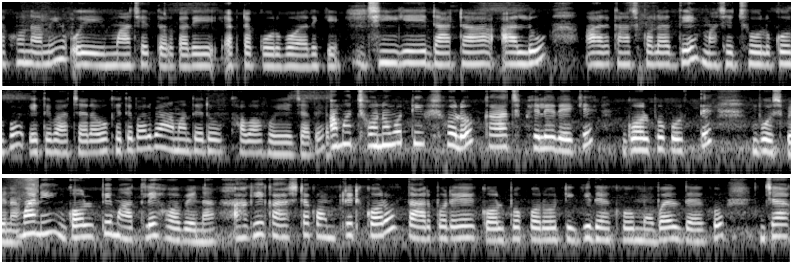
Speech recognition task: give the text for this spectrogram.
এখন আমি ওই মাছের তরকারি একটা করব আর কি। ঝিঙে, ডাটা, আলু আর কাঁচকলা দিয়ে মাছের ঝোল করব। এতে বাচ্চারাও খেতে পারবে, আমাদেরও খাওয়া হয়ে যাবে। আমার ছ নম্বর টিপস হলো, কাজ ফেলে রেখে গল্প করতে বসবে না। মানে গল্পে মাতলে হবে না। আগে কাজটা কমপ্লিট করো, তারপরে গল্প করো, টিভি দেখো, মোবাইল দেখো, যা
